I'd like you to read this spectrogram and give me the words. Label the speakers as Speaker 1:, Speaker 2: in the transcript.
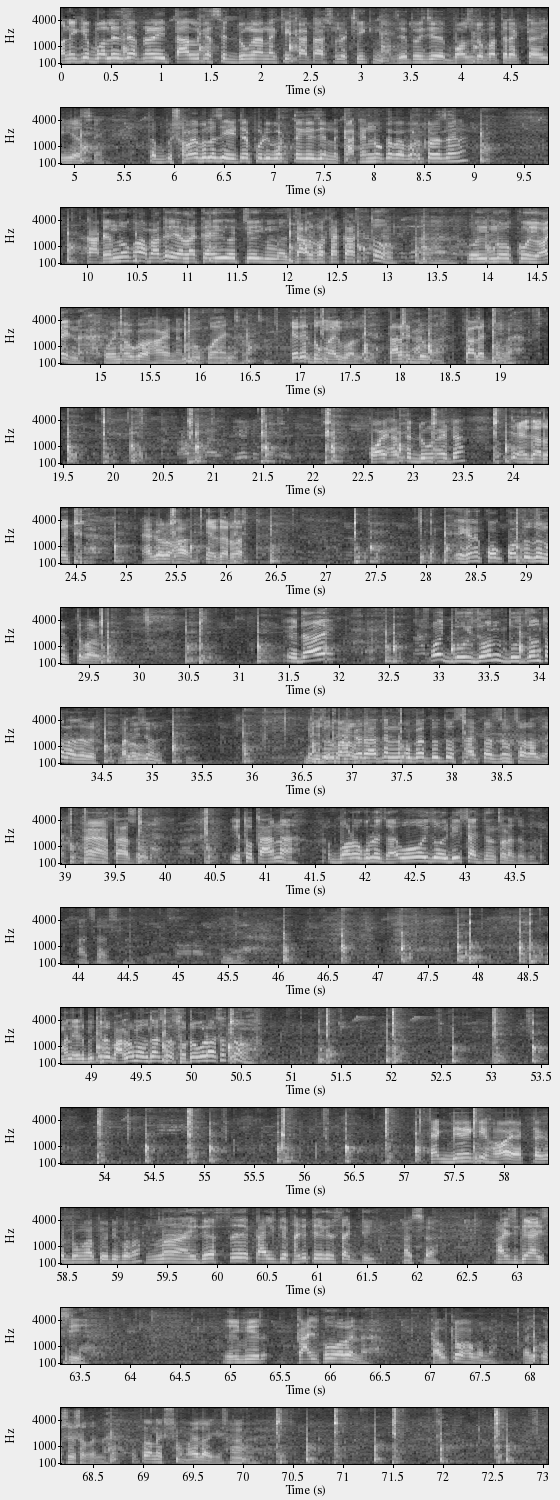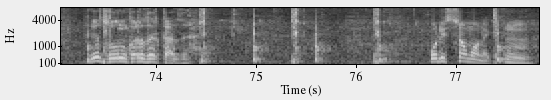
Speaker 1: অনেকে বলে যে আপনার এই তাল গাছের ডুঙা নাকি কাটা আসলে ঠিক না যেহেতু ওই যে বজ্রপাতের একটা ই আছে। তা সবাই বলে যে এটার পরিবর্তে ওই যে কাঠের নৌকা ব্যবহার করা যায় না?
Speaker 2: কাঠের নৌকা আমাদের এলাকায় হচ্ছে জাল পাতা কাজ তো ওই নৌকোই হয় না।
Speaker 1: ওই নৌকা হয় না।
Speaker 2: নৌকো হয় না। এর ডোঙাই বলে।
Speaker 1: তালের ডুঙা।
Speaker 2: তালের ডোঙা।
Speaker 1: কয় হাতের ডুঙা এটা?
Speaker 2: এগারো
Speaker 1: এগারো হাত।
Speaker 2: এগারো হাত।
Speaker 1: এখানে কতজন উঠতে পারবে?
Speaker 2: এটাই ওই দুইজন দুইজন চলা যাবে। ভালো
Speaker 1: দুইজন?
Speaker 2: দুইজন ভালো
Speaker 1: রাতের। নৌকা তো তো চার পাঁচজন চলা যায়।
Speaker 2: হ্যাঁ তা যাবে এ তো তা না বড়গুলো যায়। ওই যে ওইটাই চারজন চলা যাবে।
Speaker 1: আচ্ছা আচ্ছা।
Speaker 2: মানে এর ভিতরে ভালো মন্দ আছে ছোট বড় আছে তো?
Speaker 1: একদিনে কি হয় একটা ডোঙা তৈরি করা?
Speaker 2: না এটা আছে কালকে ফেরি থেকে গেছে চারটেই।
Speaker 1: আচ্ছা।
Speaker 2: আজকে আইসি এইবার কালকেও হবে না।
Speaker 1: কালকেও হবে না?
Speaker 2: কালকেও শেষ হবে না।
Speaker 1: তো অনেক সময় লাগে।
Speaker 2: হ্যাঁ। জোন খরচের কাজ।
Speaker 1: পরিশ্রম অনেক।
Speaker 2: হুম।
